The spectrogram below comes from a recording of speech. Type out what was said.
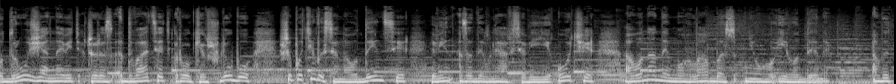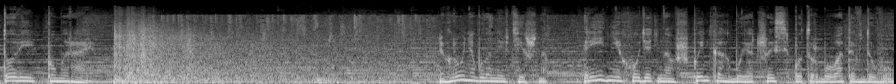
Подружжя навіть через 20 років шлюбу шепотілися наодинці, він задивлявся в її очі, а вона не могла без нього і години. Але Товій помирає. Груня була невтішна. Рідні ходять навшпиньках, боячись потурбувати вдову.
